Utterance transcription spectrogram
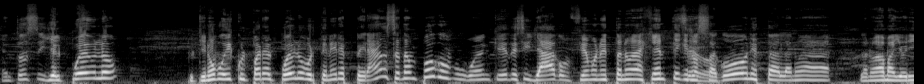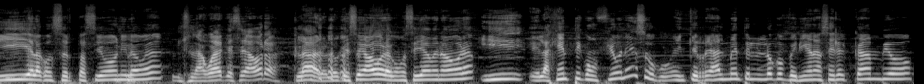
Entonces, y el pueblo, porque no podéis culpar al pueblo por tener esperanza tampoco, pues, weón, que es decir, ya confiemos en esta nueva gente que Sí, nos sacó, en esta, la nueva, la nueva mayoría, la concertación y la weá. La weá que sea ahora. Claro, lo que sea ahora, como se llamen ahora. Y eh, la gente confió en eso, po, en que realmente los locos venían a hacer el cambio,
